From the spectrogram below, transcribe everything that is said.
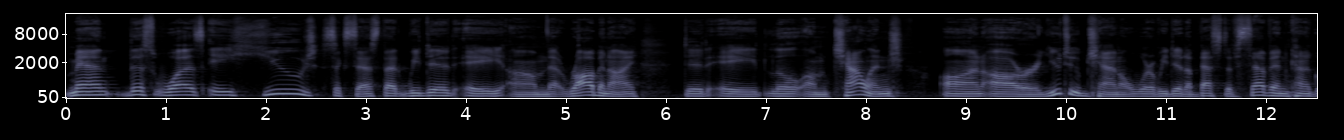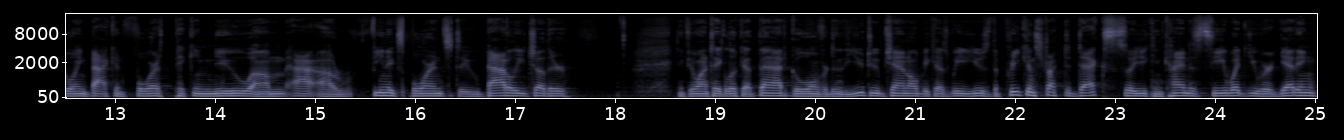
Man this was a huge success that we did a um, that rob and i did a little um, challenge on our YouTube channel where we did a best of seven, kind of going back and forth, picking new um, uh, Phoenix Borns to battle each other. If you want to take a look at that, go over to the YouTube channel because we use the pre constructed decks so you can kind of see what you were getting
